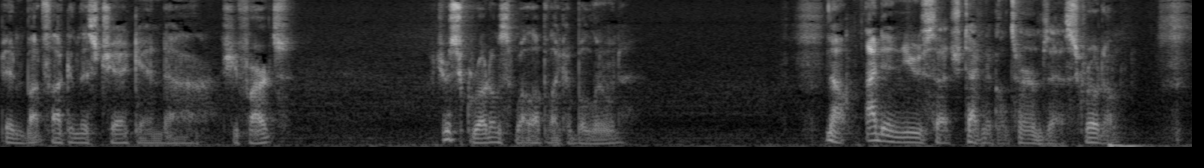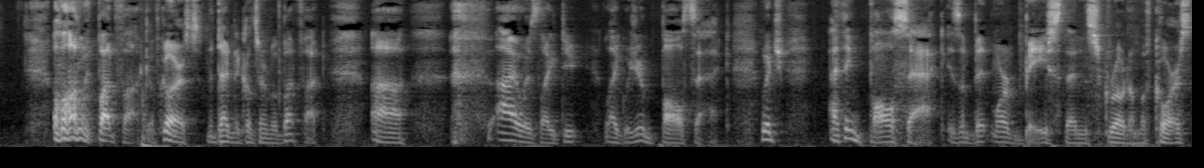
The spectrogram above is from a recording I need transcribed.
been butt fucking this chick and uh, she farts? Your scrotum swell up like a balloon? No, I didn't use such technical terms as scrotum. Along with butt fuck, of course, the technical term of butt fuck. Uh, I was like, dude, like, was your ball sack? Which I think ball sack is a bit more base than scrotum, of course,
